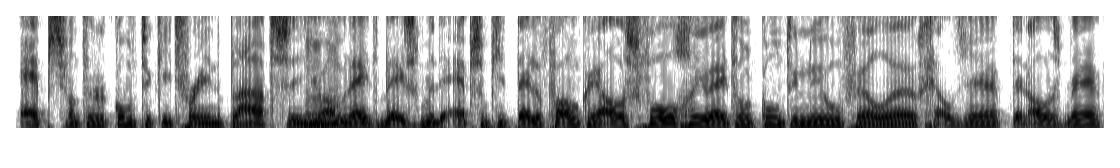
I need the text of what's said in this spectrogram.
apps, want er komt natuurlijk iets voor je in de plaats. Je bent Mhm. allemaal de hele tijd bezig met de apps op je telefoon. Kun je alles volgen. Je weet al continu hoeveel eh, geld je hebt en alles meer.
